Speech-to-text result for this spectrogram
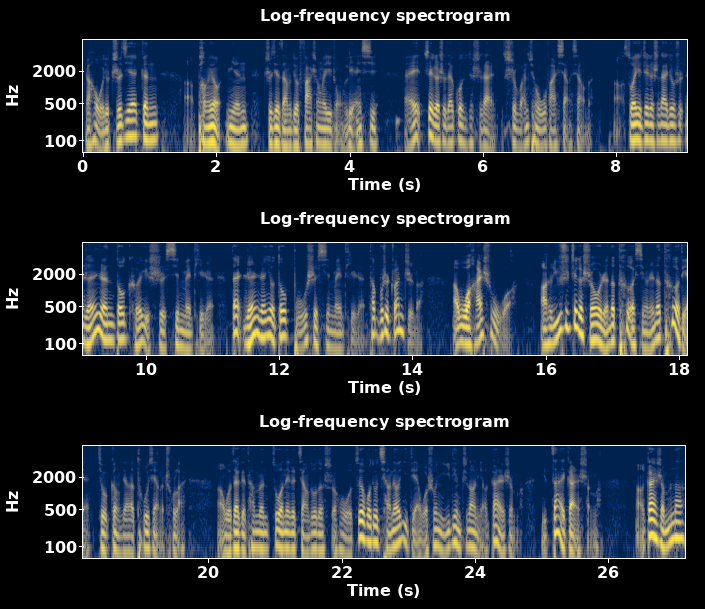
然后我就直接跟啊朋友您直接咱们就发生了一种联系，哎，这个是在过去的时代是完全无法想象的。啊，所以这个时代就是人人都可以是新媒体人，但人人又都不是新媒体人，他不是专职的。啊，我还是我。啊，于是这个时候人的特性、人的特点就更加的凸显了出来。啊，我在给他们做那个讲座的时候，我最后就强调一点，我说你一定知道你要干什么，你在干什么，啊，干什么呢？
